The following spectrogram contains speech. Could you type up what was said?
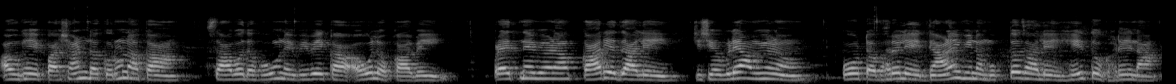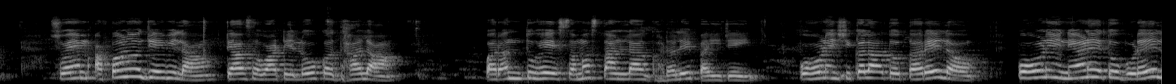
अवघे पाषांड करू नका सावध होऊन विवेका अवलोकावे. प्रयत्न विण कार्य झाले चिशेवल्या विण पोट भरले ज्ञानविण मुक्त झाले हे तो घडेना. स्वयं आपण जेविला त्यास वाटे लोक झाला परंतु हे समस्तांना घडले पाहिजे. पोहणे शिकला तो तरेल पोहणे नेणे तो बुडेल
